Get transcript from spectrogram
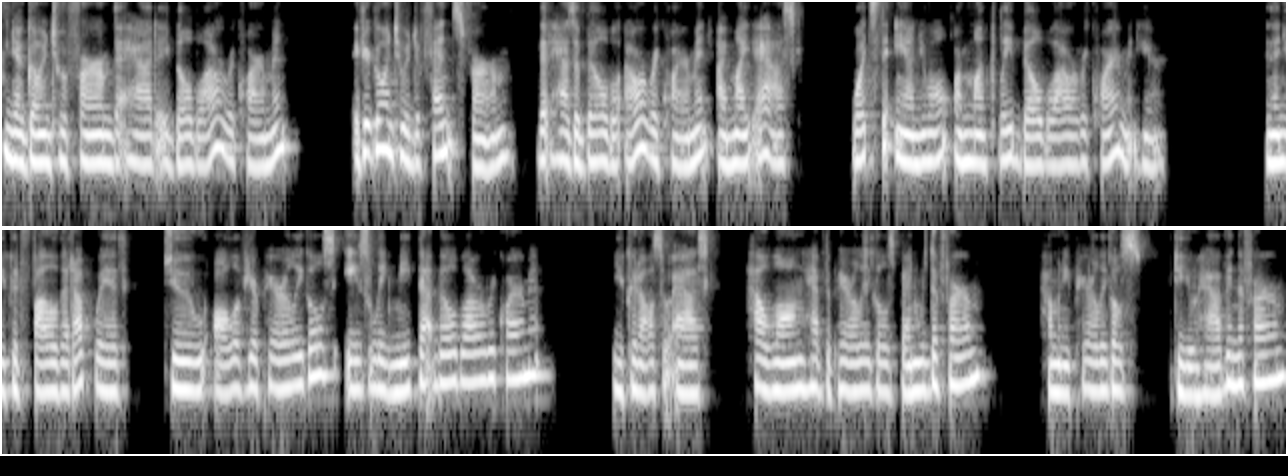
you know, going to a firm that had a billable hour requirement, if you're going to a defense firm that has a billable hour requirement, I might ask, what's the annual or monthly billable hour requirement here? And then you could follow that up with, do all of your paralegals easily meet that billable hour requirement? You could also ask, how long have the paralegals been with the firm? How many paralegals do you have in the firm?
